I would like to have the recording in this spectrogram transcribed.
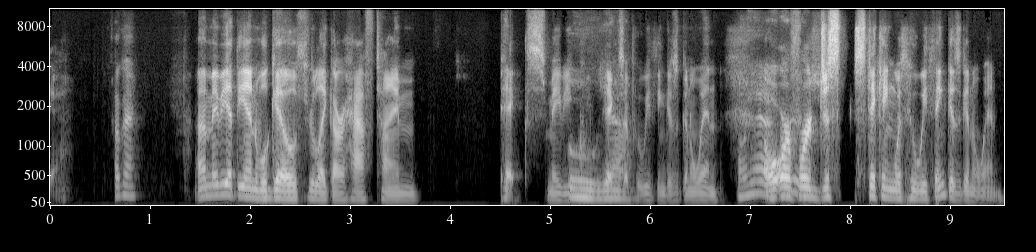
Yeah. Okay. Uh, maybe at the end we'll go through like our halftime picks. Maybe Ooh, picks yeah. of who we think is going to win, Oh yeah. or, or if we're just sticking with who we think is going to win,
